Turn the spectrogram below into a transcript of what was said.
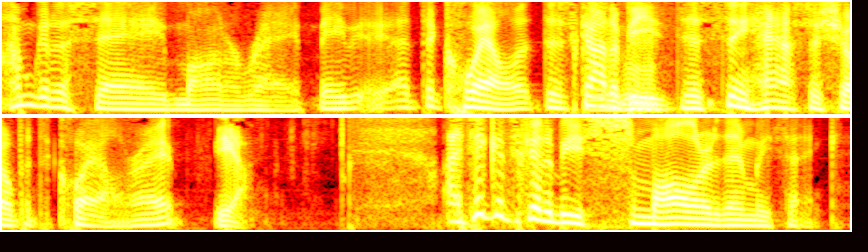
I'm going to say Monterey, maybe at the Quail. There's got to be mm-hmm. this thing has to show up at the Quail, right? Yeah. I think it's going to be smaller than we think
